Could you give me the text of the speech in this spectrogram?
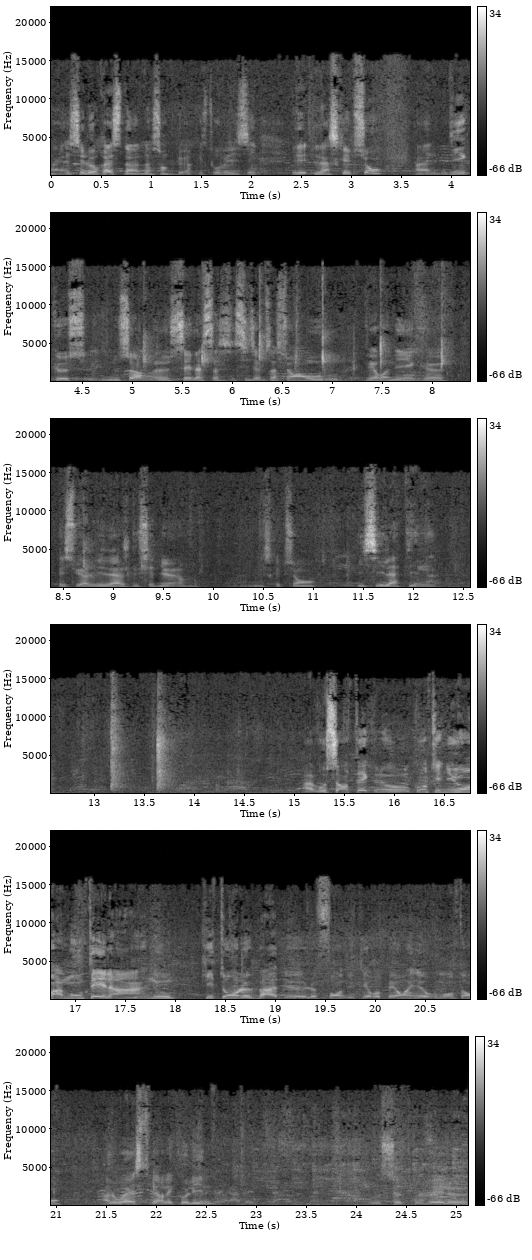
hein, et c'est le reste d'un, sanctuaire qui se trouvait ici. Et l'inscription hein, dit que nous sommes, euh, c'est la sixième station où Véronique euh, essuia le visage du Seigneur. Une inscription ici latine. Ah, vous sentez que nous continuons à monter là. hein, nous quittons le bas, le fond du Tyropéon et nous remontons à l'ouest vers les collines où se trouvait le,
